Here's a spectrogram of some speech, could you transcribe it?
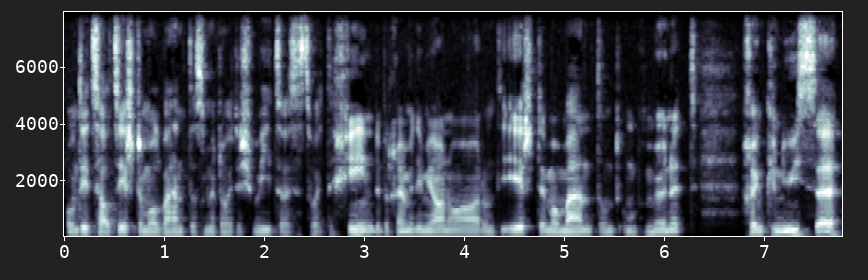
und jetzt halt das erste Mal wollen, dass wir hier in der Schweiz unser zweites Kind bekommen im Januar und die ersten Momente und, und Monate können geniessen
